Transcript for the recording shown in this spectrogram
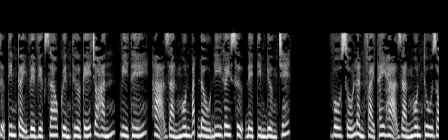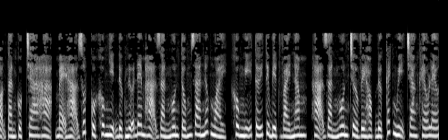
sự tin cậy về việc giao quyền thừa kế cho hắn, vì thế, hạ giản ngôn bắt đầu đi gây sự để tìm đường chết. Vô số lần phải thay hạ giản ngôn thu dọn tàn cuộc. Cha hạ, mẹ hạ rốt cuộc không nhịn được nữa đem hạ giản ngôn tống ra nước ngoài, không nghĩ tới từ biệt vài năm, hạ giản ngôn trở về học được cách ngụy trang khéo léo,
